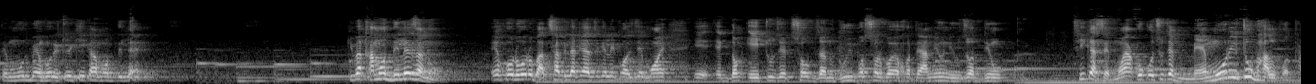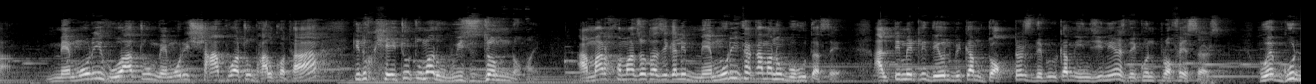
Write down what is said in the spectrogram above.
তে মোৰ মেমৰিটোৱে কি কামত দিলে? কিবা কামত দিলে জানো? এই সৰু সৰু বাচ্ছাবিলাকে আজিকালি কয় যে মই একদম এ টু জেড চব জানো দুই বছৰ বয়সতে আমিও নিউজত দিওঁ। ঠিক আছে মই আকৌ কৈছোঁ যে মেমৰিটো ভাল কথা। মেমৰি হোৱাটো মেমৰি শ্বাৰ্প হোৱাটো ভাল কথা কিন্তু সেইটো তোমাৰ উইজডম নহয়। আমাৰ সমাজত আজিকালি মেমৰি থকা মানুহ বহুত আছে। Ultimately they will become doctors they will become engineers they can professors who have good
